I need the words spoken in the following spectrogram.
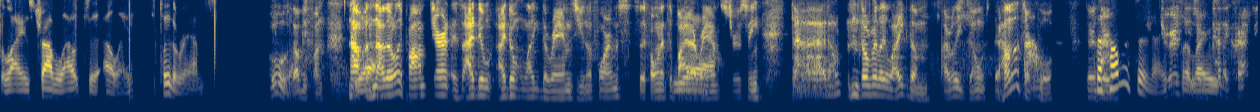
the Lions travel out to LA to play the Rams. Ooh, that'll be fun. Now, Yeah. now the only problem, Darren, is I don't I don't like the Rams uniforms. So if I wanted to buy a Rams jersey, I don't don't really like them. I really don't. Their helmets are cool. Their, The their helmets are nice, jerseys but are like kind of crappy.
